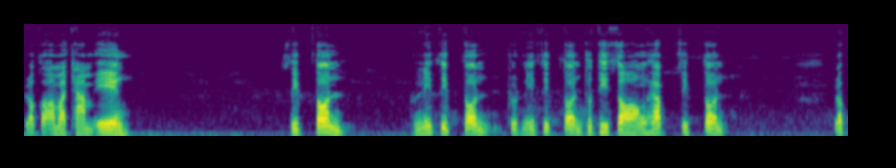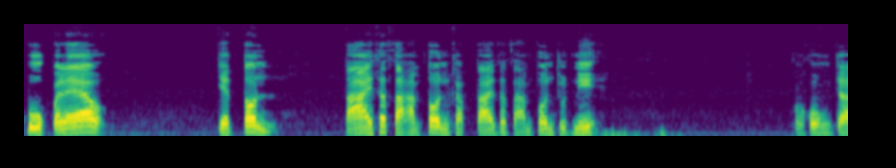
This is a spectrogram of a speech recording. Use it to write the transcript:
แล้วก็เอามาชำเองสิบต้น อันนี้สิบต้น ชุดนี้สิบต้น ชุดที่สองครับสิบต้น แล้วปลูกไปแล้วเจ็ดต้น ตายซะสามต้นครับ ตายซะสามต้นชุดนี้ ก็คงจะ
